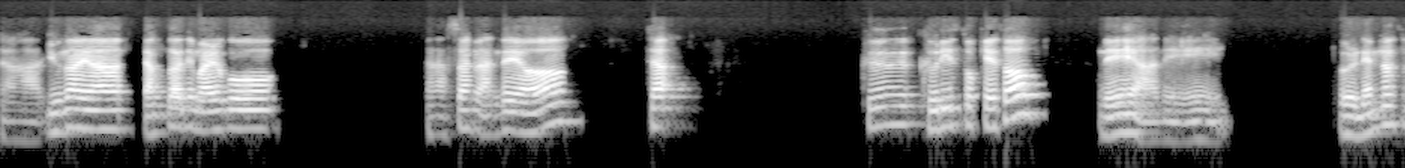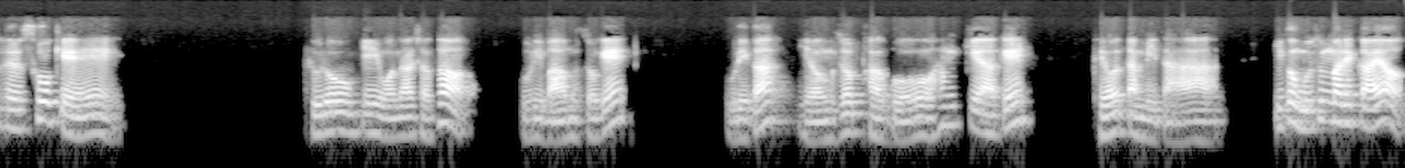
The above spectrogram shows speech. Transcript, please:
자, 유나야, 낙서하지 말고, 자, 낙서하면 안 돼요. 자, 그 그리스도께서 내 안에, 그 렘넌트들 속에 들어오기 원하셔서 우리 마음속에 우리가 영접하고 함께하게 되었답니다. 이거 무슨 말일까요?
